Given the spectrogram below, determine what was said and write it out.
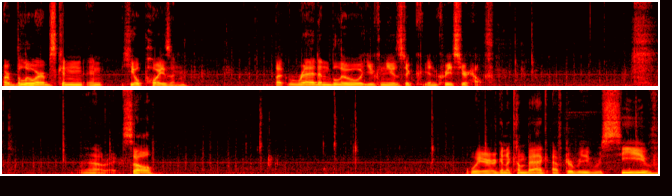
or blue herbs can heal poison, but red and blue you can use to increase your health. All right, so we're gonna come back after we receive.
